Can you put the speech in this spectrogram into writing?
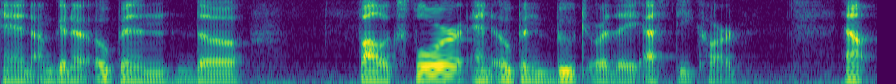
and I'm going to open the File Explorer and open boot or the SD card. Now,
